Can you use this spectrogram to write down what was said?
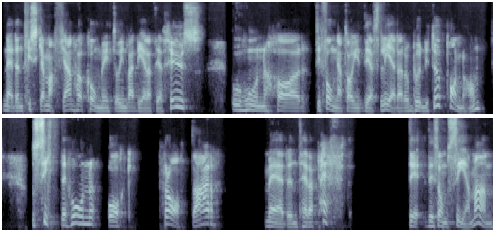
när den tyska maffian har kommit och invaderat deras hus och hon har tillfångatagit deras ledare och bundit upp honom. Så sitter hon och pratar med en terapeut. Det, det som ser man.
